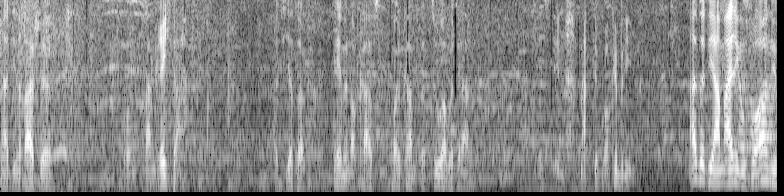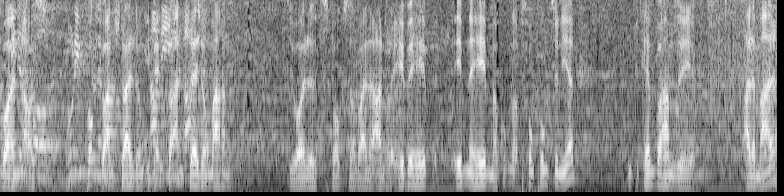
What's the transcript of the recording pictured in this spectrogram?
Nadine Rasche und Frank Richter. Als vierter käme noch Carsten Vollkamp dazu, aber der ist in Magdeburg geblieben. Also die haben einiges vor. Sie wollen aus Boxveranstaltungen Eventveranstaltungen machen. Sie wollen das Boxen auf eine andere Ebene heben. Mal gucken, ob es fun funktioniert. Gute Kämpfe haben sie allemal.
